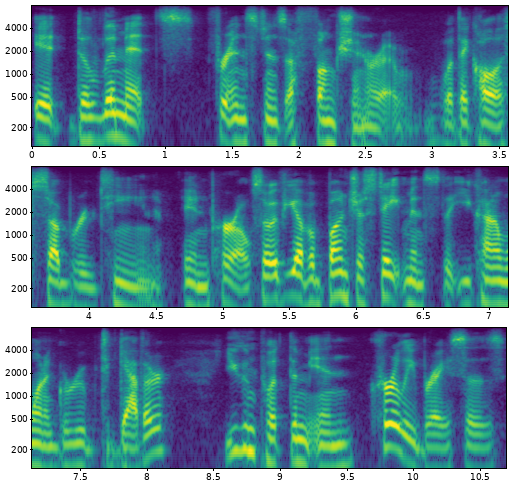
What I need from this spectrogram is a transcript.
it delimits, for instance, a function or a, what they call a subroutine in Perl. So if you have a bunch of statements that you kind of want to group together, you can put them in curly braces,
